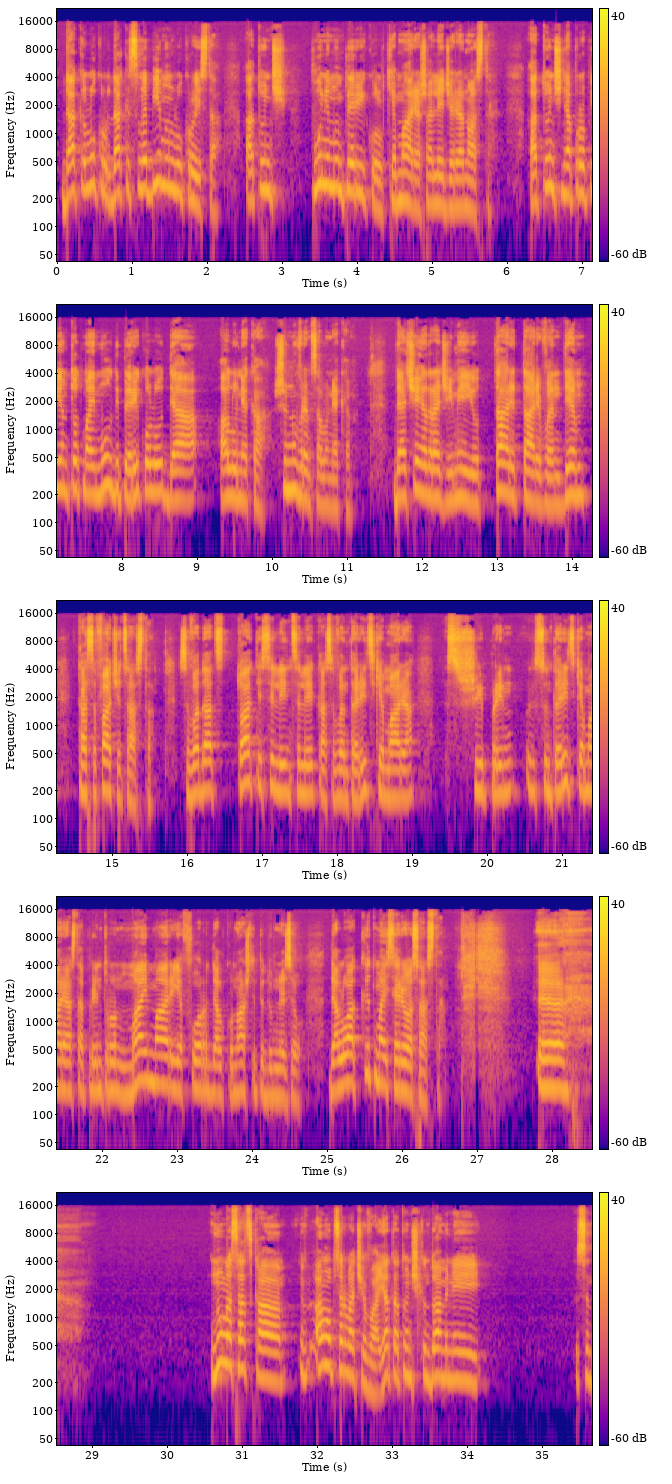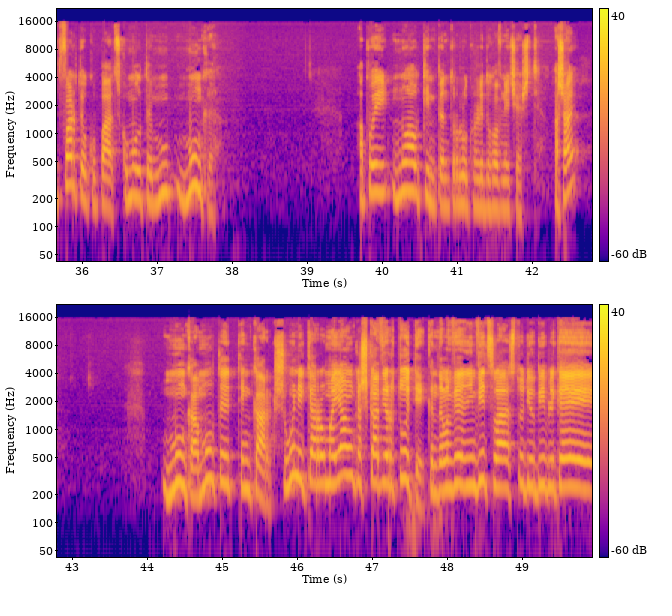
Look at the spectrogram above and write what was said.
Dacă, lucru, dacă slăbim în lucrul ăsta, atunci punem în pericol chemarea și alegerea noastră. Atunci ne apropiem tot mai mult de pericolul de a aluneca și nu vrem să alunecăm. De aceea, dragii mei, eu tare, tare vă îndemn ca să faceți asta. Să vă dați toate silințele ca să vă întăriți chemarea și prin, să întăriți chemarea asta printr-un mai mare efort de a-L cunoaște pe Dumnezeu, de a lua cât mai serios asta. Nu lăsați ca... Am observat ceva. Iată atunci când oamenii sunt foarte ocupați, cu multă muncă, apoi nu au timp pentru lucrurile duhovnicești. așa Munca multă te încarc. Și unii chiar o mai iau încă și ca virtute. Când îl inviți la studiu biblic,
